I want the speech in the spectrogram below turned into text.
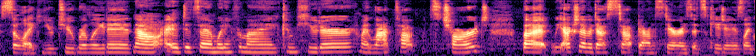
so like youtube related now i did say i'm waiting for my computer my laptop to charge but we actually have a desktop downstairs it's kj's like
